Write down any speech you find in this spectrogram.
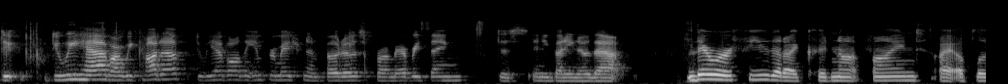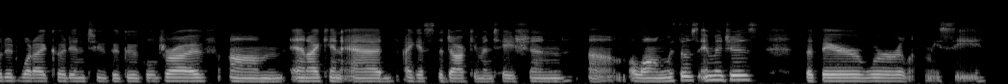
do, do we have, are we caught up? Do we have all the information and photos from everything? Does anybody know that? There were a few that I could not find. I uploaded what I could into the Google Drive, um, and I can add, I guess, the documentation um, along with those images. But there were, let me see,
